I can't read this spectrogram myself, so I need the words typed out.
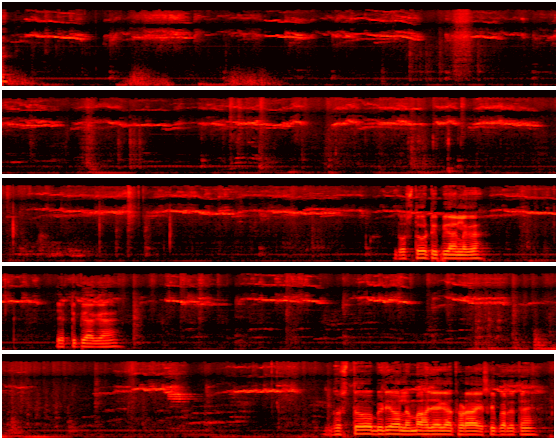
दोस्तों, टीपी आने लगा। एक टीपी आ गया है। दोस्तों, वीडियो लंबा हो जाएगा, थोड़ा स्किप कर देते हैं।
